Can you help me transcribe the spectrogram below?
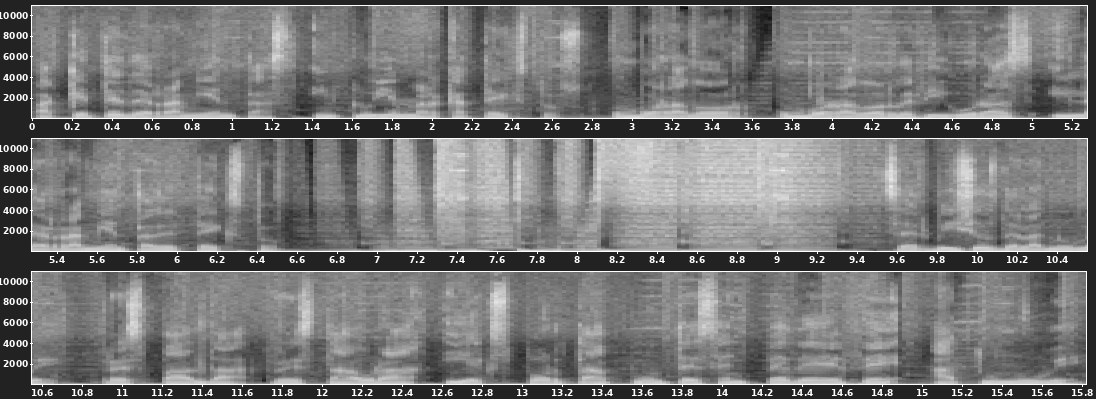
Paquete de herramientas. Incluyen marcatextos, un borrador, un borrador de figuras y la herramienta de texto. Servicios de la nube. Respalda, restaura y exporta apuntes en PDF a tu nube.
